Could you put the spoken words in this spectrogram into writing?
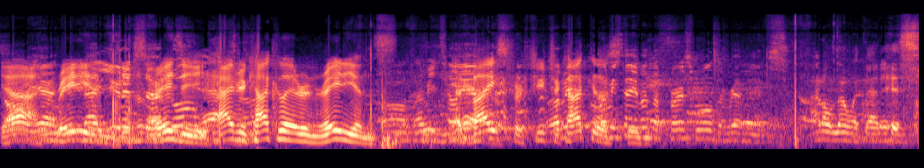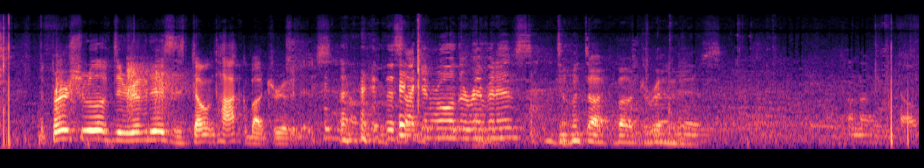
yeah, Oh, yeah, radians. that unit. Crazy. Yeah. Have your calculator in radians. Oh, let me tell you. Advice for future let me, calculus Let me tell you about the first rule of derivatives. I don't know what that is. The first rule of derivatives is don't talk about derivatives. the second rule of derivatives. Don't talk about derivatives. Is- I'm not even help.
